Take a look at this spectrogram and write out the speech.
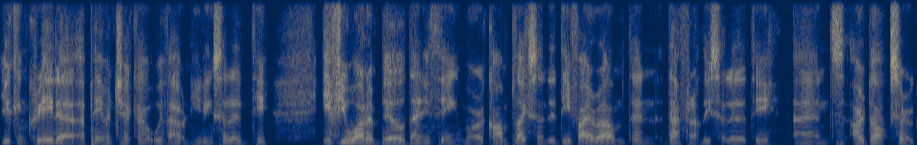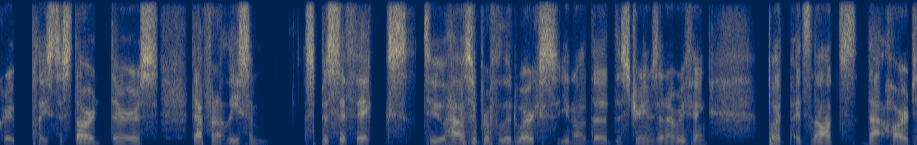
you can create a, a, payment checkout without needing Solidity. If you want to build anything more complex in the DeFi realm, then definitely Solidity. And our docs are a great place to start. There's definitely some specifics to how Superfluid works, you know, the the streams and everything. But it's not that hard.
